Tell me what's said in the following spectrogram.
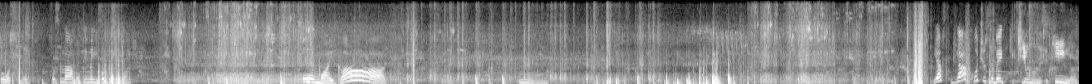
сосни. Соснами, ти мені потрібно. О май гад! Я, вс- я хочу себе кіл, кільнути.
